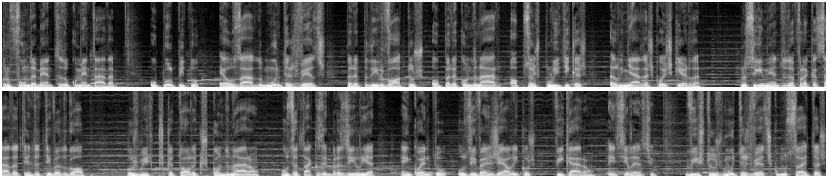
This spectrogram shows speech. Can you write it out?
profundamente documentada. O púlpito é usado muitas vezes para pedir votos ou para condenar opções políticas alinhadas com a esquerda. No seguimento da fracassada tentativa de golpe, os bispos católicos condenaram os ataques em Brasília, enquanto os evangélicos ficaram em silêncio. Vistos muitas vezes como seitas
